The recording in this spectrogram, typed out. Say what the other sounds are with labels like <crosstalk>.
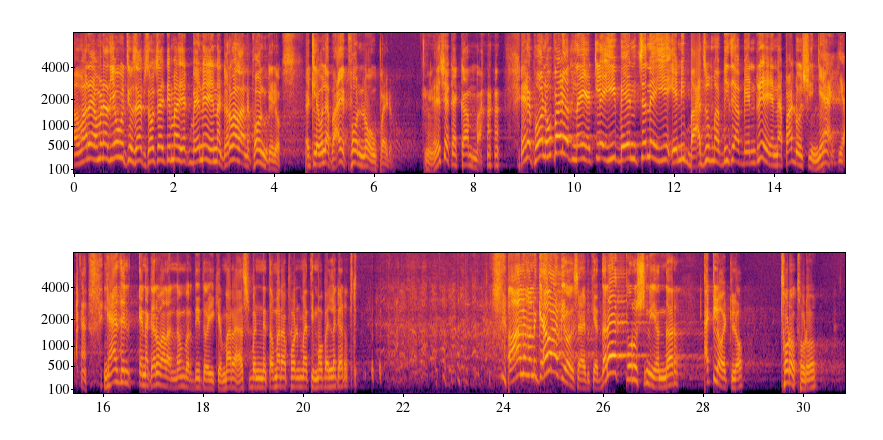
અમારે હમણાં એવું થયું સાહેબ સોસાયટીમાં એક બેને એના ઘરવાળાને ફોન કર્યો. એટલે ઓલા ભાઈ ફોન ન ઉપાડ્યો. એ છે કઈ કામમાં? એને ફોન ઉપાડ્યો જ નહીં, એટલે ઈ બેન છે ને એ એની બાજુમાં બીજા બેન રે, એના પાડોશી ન્યા ગયા. ન્યા જઈને એના ઘરવાળા નંબર દીધો એ કે મારા હસબન્ડને તમારા ફોનમાંથી મોબાઈલ લગાડો આને મને કહેવા દ્યો સાહેબ કે દરેક પુરુષની અંદર આટલો આટલો થોડો થોડો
